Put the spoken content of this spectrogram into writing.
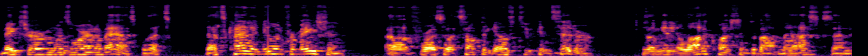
make sure everyone's wearing a mask. Well, that's that's kind of new information uh, for us. So that's something else to consider because I'm getting a lot of questions about masks and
